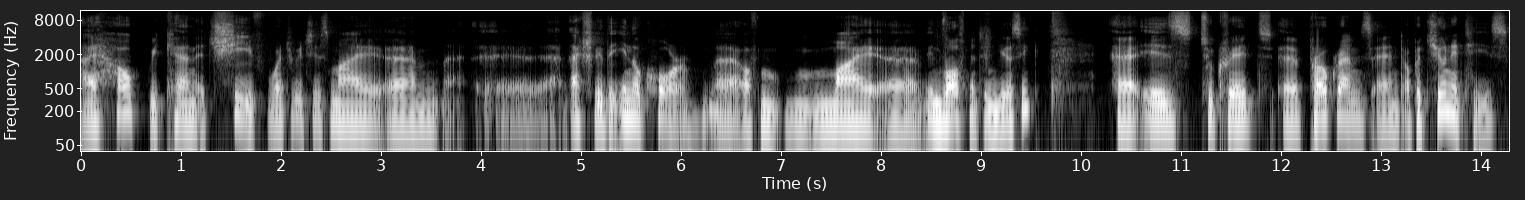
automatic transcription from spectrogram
I hope we can achieve what which is my um, uh, actually the inner core uh, of m- my uh, involvement in music uh, is to create uh, programs and opportunities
